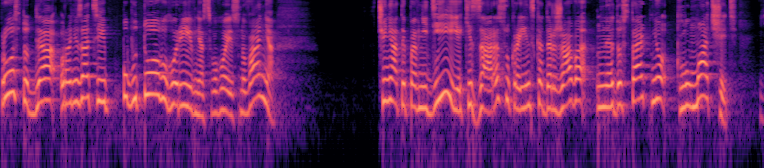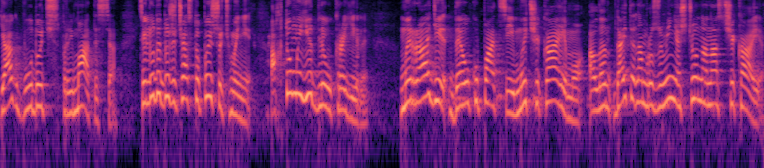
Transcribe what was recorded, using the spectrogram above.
просто для організації побутового рівня свого існування вчиняти певні дії, які зараз українська держава недостатньо тлумачить, як будуть сприйматися. Ці люди дуже часто пишуть мені: а хто ми є для України? Ми раді деокупації, ми чекаємо, але дайте нам розуміння, що на нас чекає.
